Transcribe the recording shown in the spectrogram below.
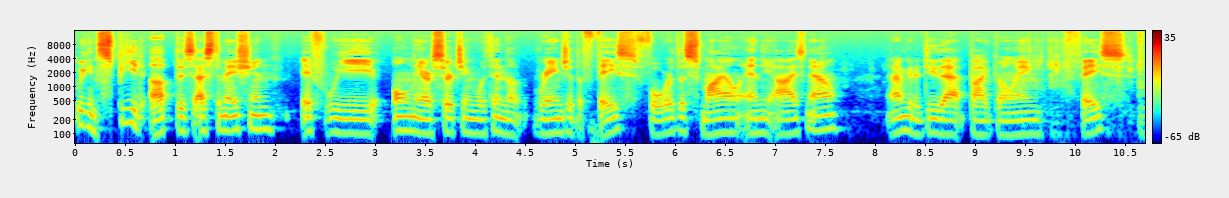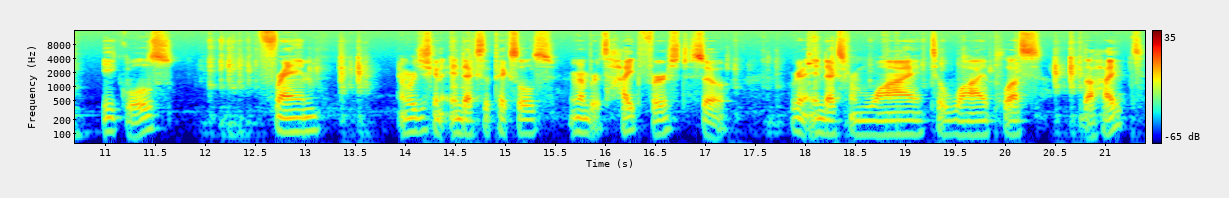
We can speed up this estimation if we only are searching within the range of the face for the smile and the eyes now. And I'm going to do that by going face equals frame and we're just going to index the pixels. Remember, it's height first, so we're going to index from y to y plus the height.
